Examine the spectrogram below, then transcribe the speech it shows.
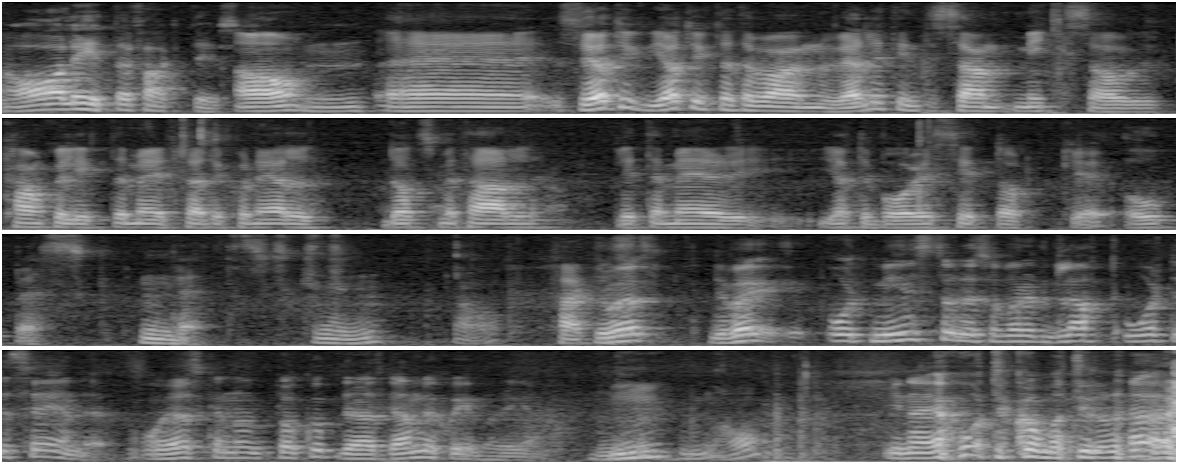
Ja lite faktiskt. Ja, Mm. eh, så jag, tyck, jag tyckte att det var en väldigt intressant mix av kanske lite mer traditionell dödsmetall, lite mer Göteborgsigt och eh, opeskt. Mm. Mm. Ja. Det Faktiskt. var, det var åtminstone så var det ett glatt återseende. Och jag ska nog plocka upp deras gamla skivor igen. Mm. Ja. Innan jag återkommer till den här.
